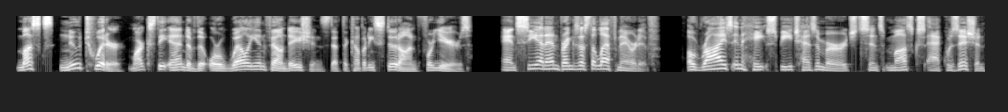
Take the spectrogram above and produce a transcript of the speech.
Musk's new Twitter marks the end of the Orwellian foundations that the company stood on for years. And CNN brings us the left narrative. A rise in hate speech has emerged since Musk's acquisition,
